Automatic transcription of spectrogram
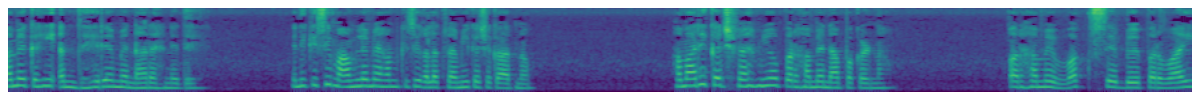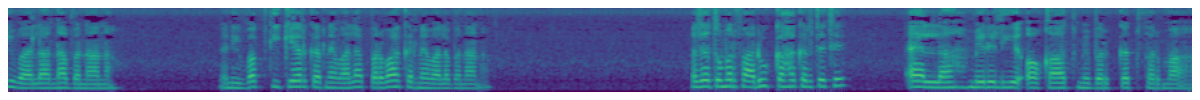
ہمیں کہیں اندھیرے میں نہ رہنے دے۔ یعنی کسی معاملے میں ہم کسی غلط فہمی کا شکار نہ ہو ہماری کج فہمیوں پر ہمیں نہ پکڑنا۔ اور ہمیں وقت سے بے پرواہی والا نہ بنانا۔ یعنی وقت کی کیئر کرنے والا، پرواہ کرنے والا بنانا۔ حضرت عمر فاروق کہا کرتے تھے اے اللہ، میرے لیے اوقات میں برکت فرما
